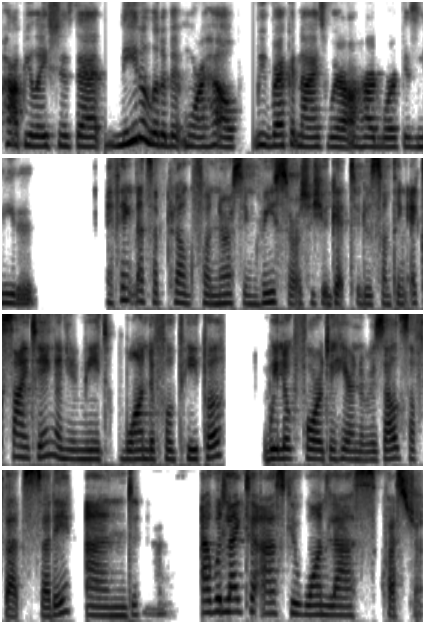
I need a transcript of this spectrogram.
populations that need a little bit more help, we recognize where our hard work is needed. I think that's a plug for nursing research. You get to do something exciting and you meet wonderful people we look forward to hearing the results of that study. And I would like to ask you one last question.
